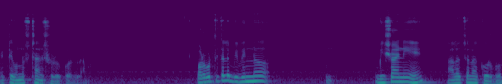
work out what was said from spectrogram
একটি অনুষ্ঠান শুরু করলাম। পরবর্তীকালে বিভিন্ন বিষয় নিয়ে আলোচনা করব।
